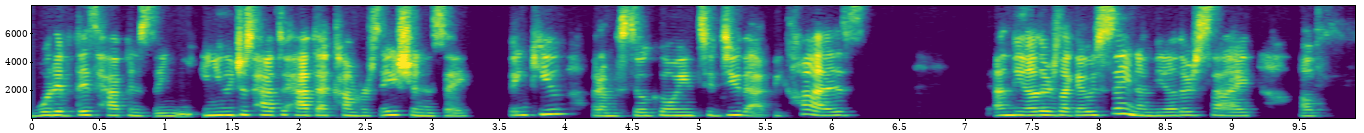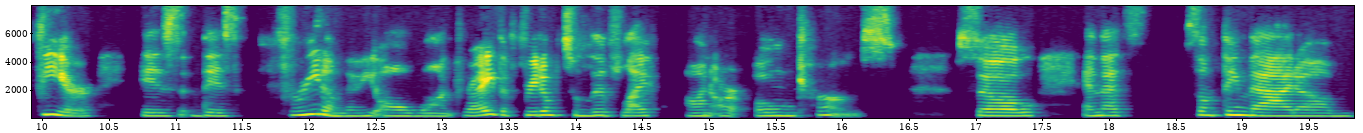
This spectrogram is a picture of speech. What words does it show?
what if this happens? And you just have to have that conversation and say, thank you, but I'm still going to do that because on the others, like I was saying, on the other side of fear is this freedom that we all want, right? The freedom to live life on our own terms. So, and that's something that um,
